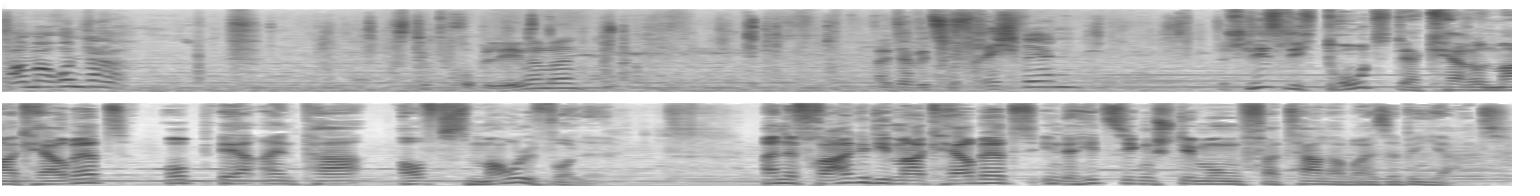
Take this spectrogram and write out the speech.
Fahr mal runter. Hast du Probleme, Mann? Alter, willst du frech werden? Schließlich droht der Kerl Mark Herbert, ob er ein paar aufs Maul wolle. Eine Frage, die Mark Herbert in der hitzigen Stimmung fatalerweise bejaht.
